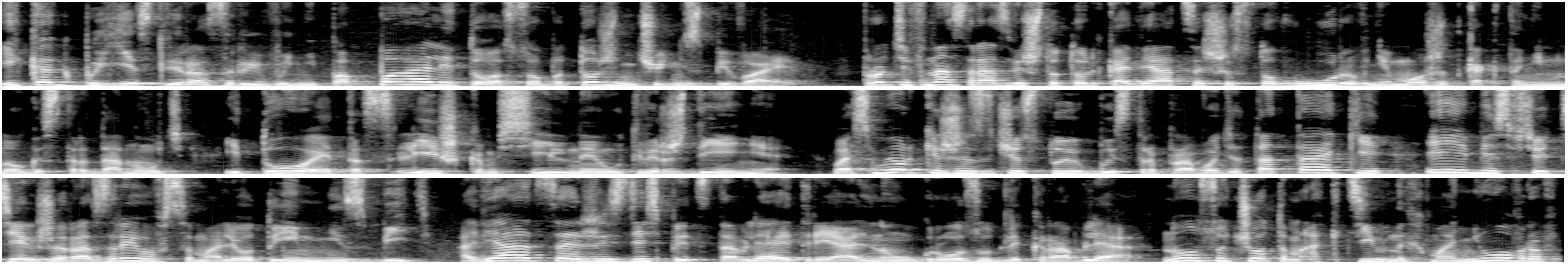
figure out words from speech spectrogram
И как бы если разрывы не попали, то особо тоже ничего не сбивает. Против нас разве что только авиация шестого уровня может как-то немного страдануть. И то это слишком сильное утверждение. Восьмерки же зачастую быстро проводят атаки, и без все тех же разрывов самолеты им не сбить. Авиация же здесь представляет реальную угрозу для корабля, но с учетом активных маневров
